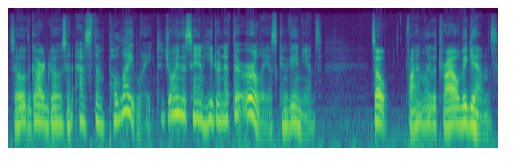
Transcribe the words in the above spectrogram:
So the guard goes and asks them politely to join the Sanhedrin at their earliest convenience. So finally the trial begins,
